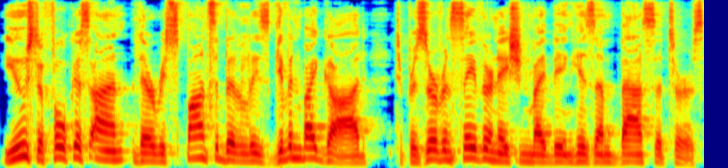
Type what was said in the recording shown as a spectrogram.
used to focus on their responsibilities given by God to preserve and save their nation by being his ambassadors.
